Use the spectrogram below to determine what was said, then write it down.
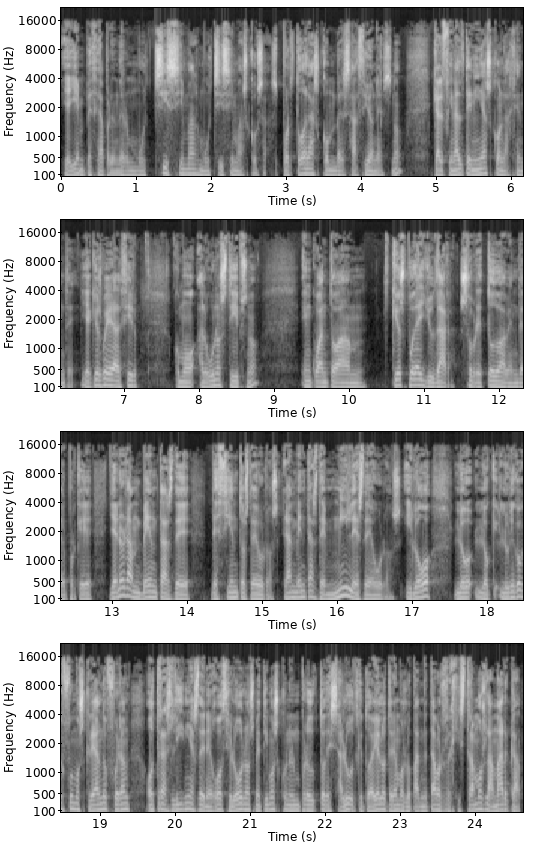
Y ahí empecé a aprender muchísimas, muchísimas cosas, por todas las conversaciones, ¿no? Que al final tenías con la gente. Y aquí os voy a decir como algunos tips, ¿no? En cuanto a qué os puede ayudar sobre todo a vender, porque ya no eran ventas de, cientos de euros, eran ventas de miles de euros. Y luego lo, lo, único que fuimos creando fueron otras líneas de negocio. Luego nos metimos con un producto de salud, que todavía lo tenemos, lo patentamos, registramos la marca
